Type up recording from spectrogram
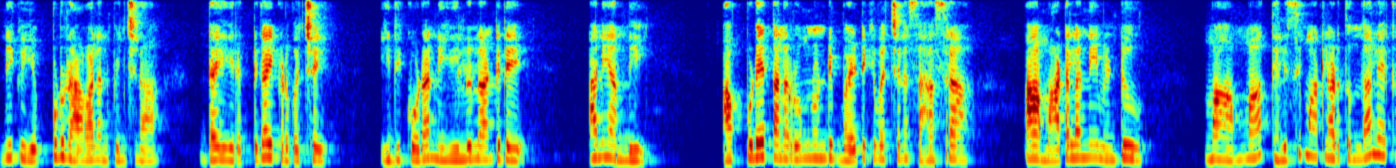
నీకు ఎప్పుడు రావాలనిపించినా డైరెక్ట్గా ఇక్కడికి వచ్చాయి ఇది కూడా నీ ఇల్లు లాంటిదే అని అంది. అప్పుడే తన రూమ్ నుండి బయటికి వచ్చిన సహస్ర ఆ మాటలన్నీ వింటూ మా అమ్మ తెలిసి మాట్లాడుతుందా లేక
